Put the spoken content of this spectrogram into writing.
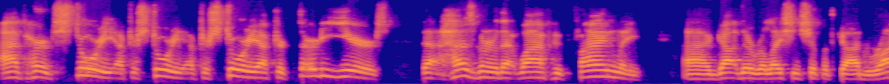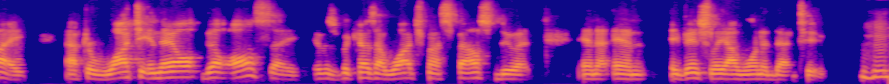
I've heard story after story after story after 30 years that husband or that wife who finally uh, got their relationship with God right after watching, and they all they'll all say it was because I watched my spouse do it, and and eventually I wanted that too. Mm-hmm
